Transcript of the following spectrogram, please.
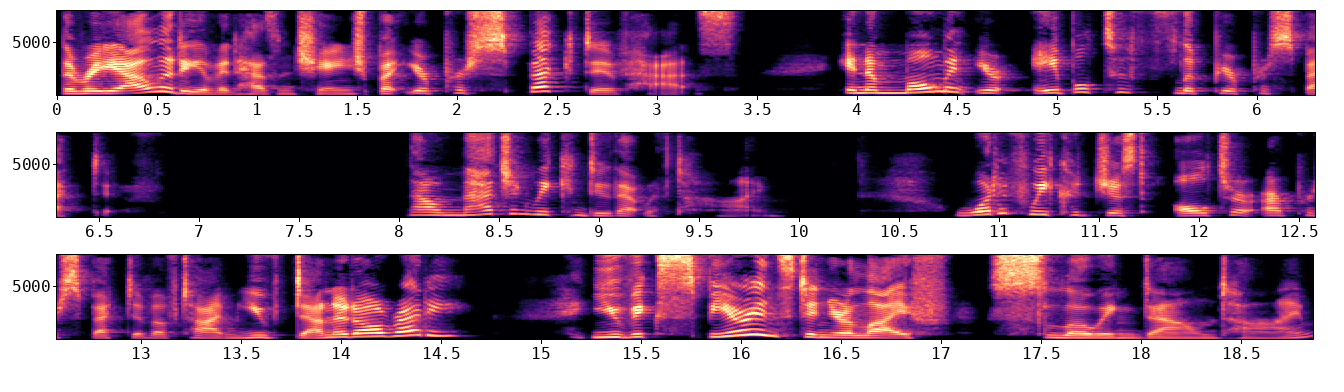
the reality of it hasn't changed, but your perspective has. In a moment, you're able to flip your perspective. Now imagine we can do that with time. What if we could just alter our perspective of time? You've done it already. You've experienced in your life slowing down time.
